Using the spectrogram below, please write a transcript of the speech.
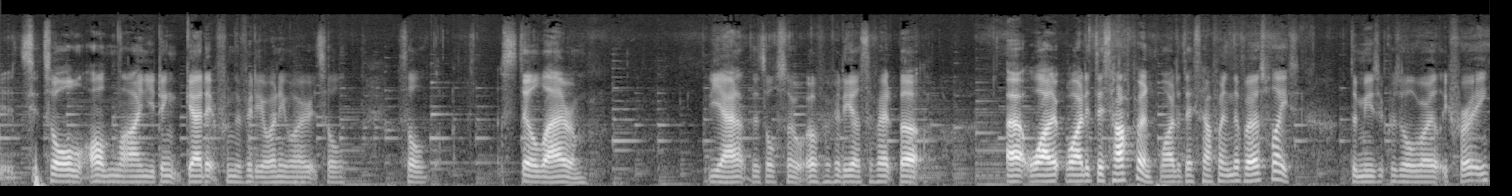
It's it's all online. You didn't get it from the video anywhere. It's all it's all still there. Yeah, there's also other videos of it. But uh, why why did this happen? Why did this happen in the first place? The music was all royalty free.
